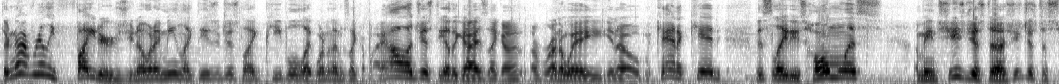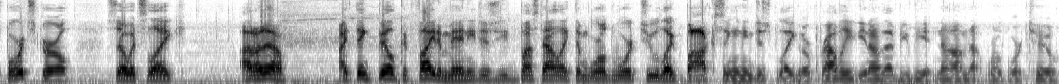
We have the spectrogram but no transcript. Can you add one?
they're not really fighters. You know what I mean? Like these are just like people. Like one of them's like a biologist. The other guy's like a, a runaway, you know, mechanic kid. This lady's homeless. I mean, she's just a she's just a sports girl. So it's like I don't know. I think Bill could fight him, man. He just he'd bust out like them World War II like boxing, and he just like or probably you know that'd be Vietnam, not World War II.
